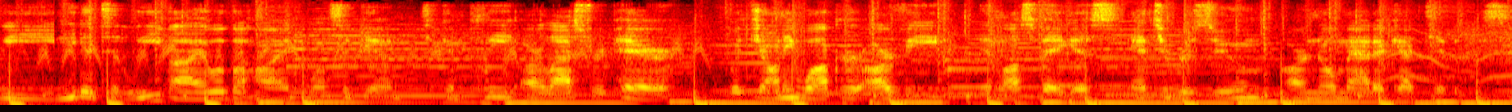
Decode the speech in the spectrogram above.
we needed to leave Iowa behind once again to complete our last repair with Johnnie Walker RV in Las Vegas and to resume our nomadic activities.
